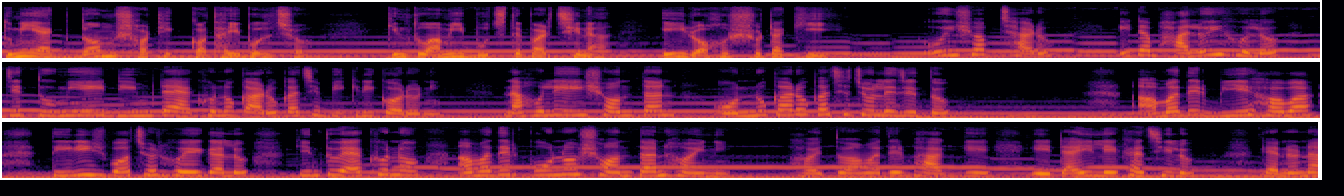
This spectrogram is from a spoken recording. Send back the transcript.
তুমি একদম সঠিক কথাই বলছো কিন্তু আমি বুঝতে পারছি না এই রহস্যটা কি। ওই সব ছাড়ো এটা ভালোই হলো যে তুমি এই ডিমটা এখনও কারও কাছে বিক্রি করনি না হলে এই সন্তান অন্য কারও কাছে চলে যেত। আমাদের বিয়ে হওয়া তিরিশ বছর হয়ে গেল, কিন্তু এখনও আমাদের কোনো সন্তান হয়নি। হয়তো আমাদের ভাগ্যে এটাই লেখা ছিল, কেননা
